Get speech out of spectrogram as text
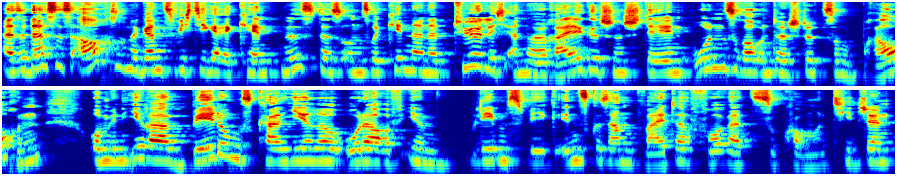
Also das ist auch so eine ganz wichtige Erkenntnis, dass unsere Kinder natürlich an neuralgischen Stellen unsere Unterstützung brauchen, um in ihrer Bildungskarriere oder auf ihrem Lebensweg insgesamt weiter vorwärts zu kommen. Und Tijen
